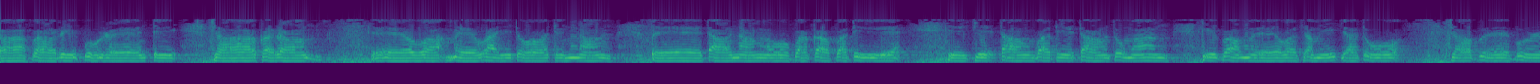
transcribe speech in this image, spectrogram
าปาริปุเรนติสากรัง เอวะเมวัยโตทินังเปตานังโอุปกปติอิจิตังปฏิตังตุมังทิปัมเมวะสมิจตุสัพเพปุเร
